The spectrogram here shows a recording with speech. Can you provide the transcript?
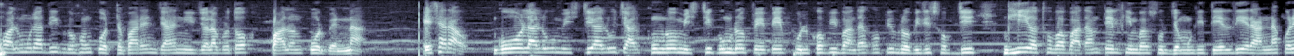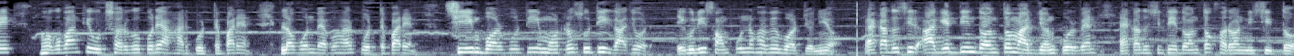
ফলমূলাদি গ্রহণ করতে পারেন যারা নির্জলা ব্রত পালন করবেন না। এছাড়াও গোল আলু, মিষ্টি আলু, চাল কুমড়ো, মিষ্টি কুমড়ো, পেঁপে, ফুলকপি, বাঁধাকপি প্রভৃতি সবজি, ঘি অথবা বাদাম তেল কিংবা সূর্যমুখী তেল দিয়ে রান্না করে ভগবানকে উৎসর্গ করে আহার করতে পারেন, লবণ ব্যবহার করতে পারেন। শিম, বরবটি, মটরশুঁটি, গাজর এগুলি সম্পূর্ণভাবে বর্জনীয়। একাদশীর আগের দিন দন্ত মার্জন করবেন। একাদশীতে দন্তক্ষরণ নিষিদ্ধ।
